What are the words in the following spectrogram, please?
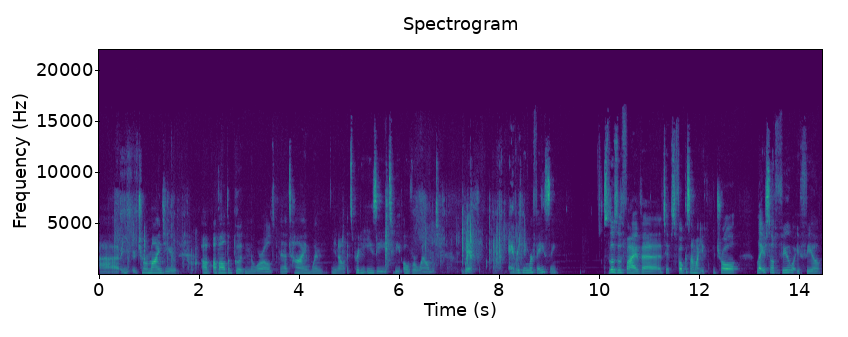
uh, to remind you of, of all the good in the world in a time when you know it's pretty easy to be overwhelmed with everything we're facing. So, those are the five uh, tips. Focus on what you can control, let yourself feel what you feel,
